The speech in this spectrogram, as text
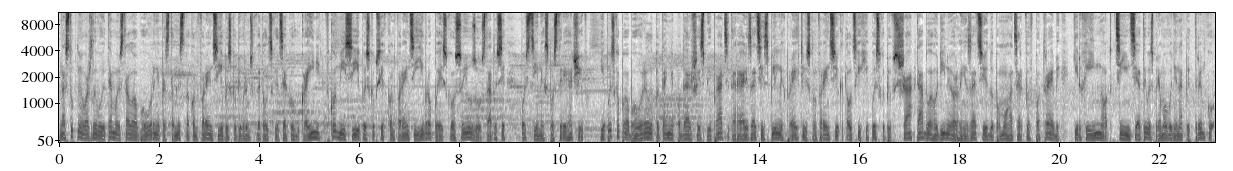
Наступною важливою темою стало обговорення представництва конференції єпископів Римсько-католицької церкви в Україні в комісії єпископських конференцій Європейського союзу у статусі постійних спостерігачів. Єпископи обговорили питання подальшої співпраці та реалізації спільних проєктів із конференцією католицьких єпископів США та благодійною організацією Допомога церкви в потребі Кірхейнот. Ці ініціативи спрямовані на підтримку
